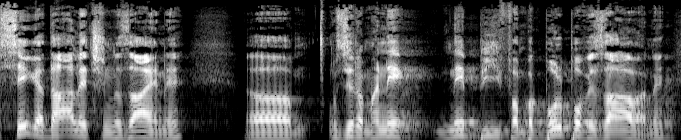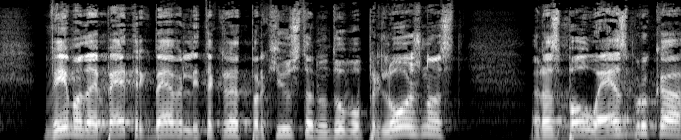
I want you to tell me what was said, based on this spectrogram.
sega daleč nazaj, ne? uh, oziroma ne, ne bif, ampak bolj povezava. Ne? Vemo, da je Patrick Beverly takrat pri Houstonu dobil priložnost, razbol Westbrooka,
